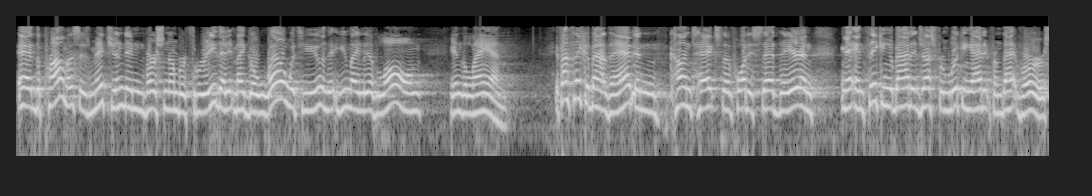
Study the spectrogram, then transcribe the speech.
And the promise is mentioned in verse number 3 that it may go well with you and that you may live long in the land. If I think about that in context of what is said there and, and thinking about it just from looking at it from that verse,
